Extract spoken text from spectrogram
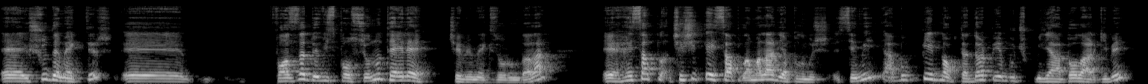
e, şu demektir e, fazla döviz pozisyonunu TL çevirmek zorundalar. E, hesapla, çeşitli hesaplamalar yapılmış Semih. Yani bu 1.4-1.5 milyar dolar gibi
